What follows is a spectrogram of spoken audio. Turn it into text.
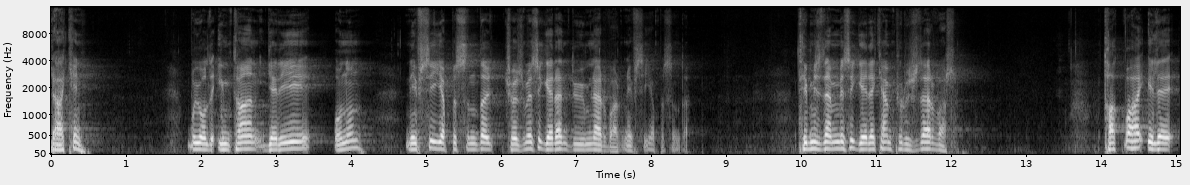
Lakin bu yolda imtihan gereği onun nefsi yapısında çözmesi gereken düğümler var nefsi yapısında. Temizlenmesi gereken pürüzler var. Takva ile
